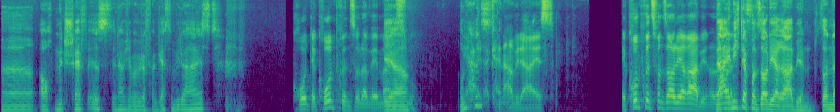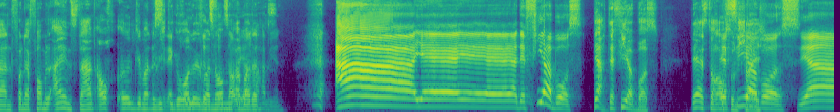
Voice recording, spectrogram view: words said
äh, auch Mitchef ist, den habe ich aber wieder vergessen, wie der heißt. Kro der Kronprinz oder wer meinst Ja. du? Ja, Alter, keine Ahnung, wie der heißt. Der Kronprinz von Saudi-Arabien, oder? Nein, was? nicht der von Saudi-Arabien, sondern von der Formel 1. Da hat auch irgendjemand eine wichtige Rolle übernommen, aber das ist, Saudi-Arabien? Ah, ja, ja, ja, ja, ja, ja, ja, der FIA-Boss. ja, der FIA-Boss. Der ist doch auch Der so ein Scheich. FIA-Boss. Ja,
